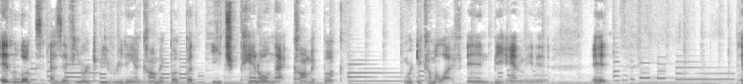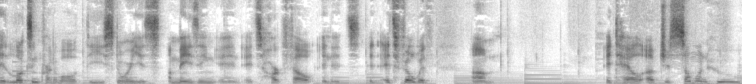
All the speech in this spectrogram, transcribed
it looks as if you were to be reading a comic book but each panel in that comic book were to come alive and be animated. It it looks incredible. The story is amazing and it's heartfelt and it's it, it's filled with um, a tale of just someone who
